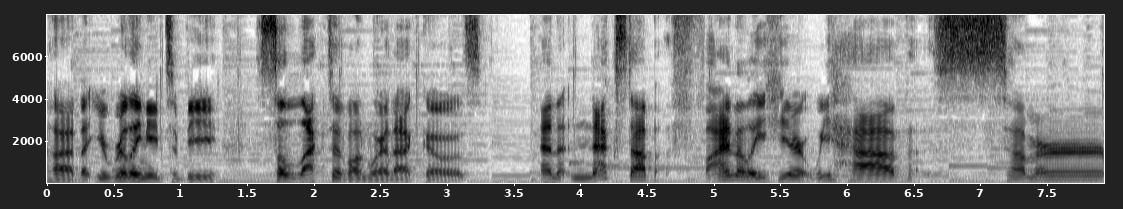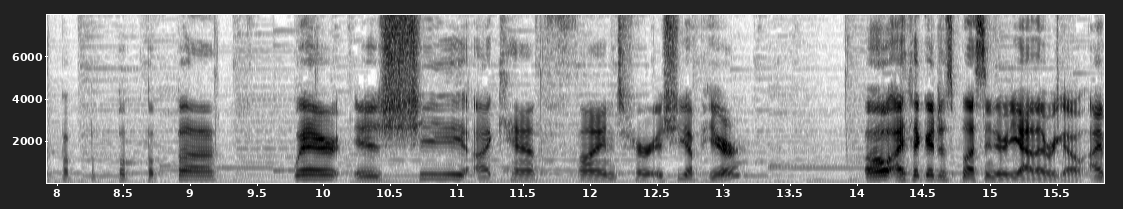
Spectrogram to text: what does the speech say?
uh, that you really need to be selective on where that goes. And next up, finally here, we have Summer... Where is she? I can't find her. Is she up here? Oh, I think I just blessed her. Yeah, there we go. I,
